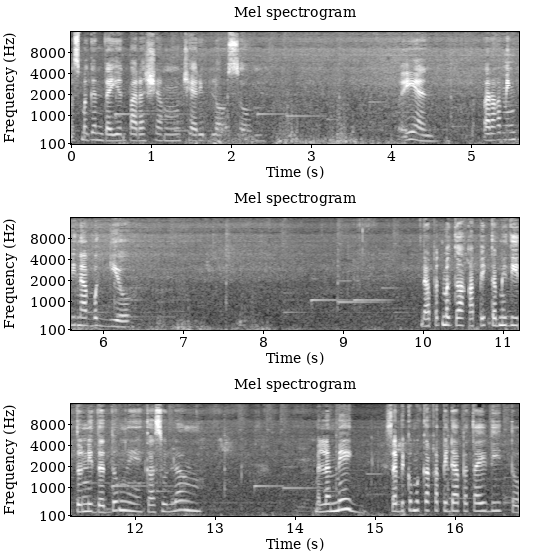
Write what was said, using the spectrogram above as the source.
Mas maganda yun para siyang cherry blossom. So, ayan para kaming binabagyo Dapat magkakape kami dito ni Dadong eh. Kaso lang, malamig. Sabi ko magkakape dapat tayo dito.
